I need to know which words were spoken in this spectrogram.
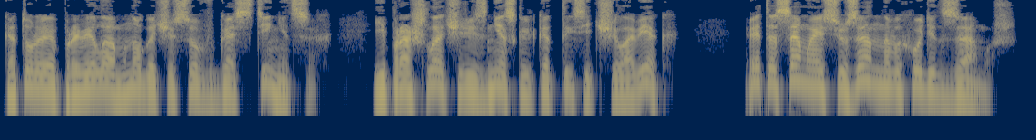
которая провела много часов в гостиницах и прошла через несколько тысяч человек, эта самая Сюзанна выходит замуж.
